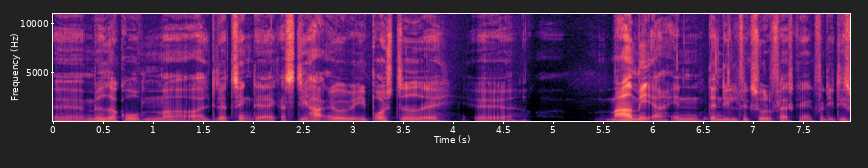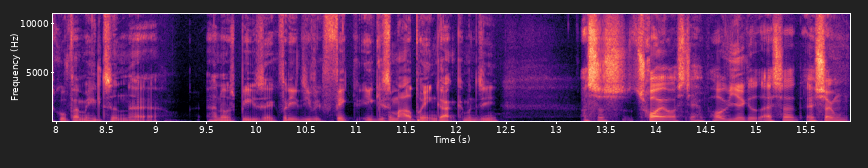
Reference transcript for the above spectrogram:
øh, mødergruppen og, og alle de der ting der, ikke? Altså, de hang jo i brystet øh, øh meget mere, end den lille fik sutteflaske, ikke? Fordi de skulle fandme hele tiden have, have noget at spise, ikke? Fordi de fik ikke så meget på en gang, kan man sige. Og så tror jeg også, det har påvirket altså, øh, søvn.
